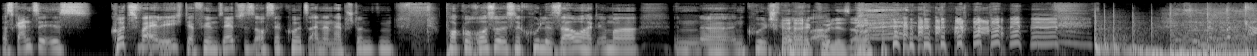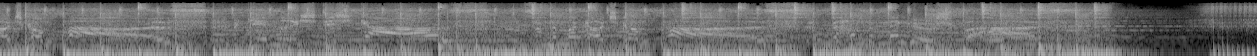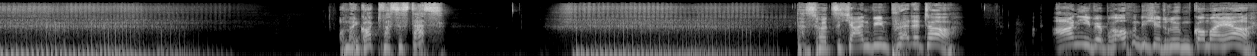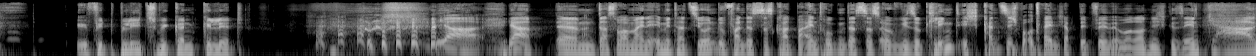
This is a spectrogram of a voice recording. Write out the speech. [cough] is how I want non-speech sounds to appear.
Das Ganze ist kurzweilig. Der Film selbst ist auch sehr kurz, eineinhalb Stunden. Porco Rosso ist eine coole Sau, hat immer einen, äh, einen coolen Spruch. [laughs] Coole Sau. Oh mein Gott, was ist das? Das hört sich ja an wie ein Predator. Arnie, wir brauchen dich hier drüben, komm mal her. If it bleeds, we can kill it. [laughs] Ja, Ja, ähm, das war meine Imitation. Du fandest das gerade beeindruckend, dass das irgendwie so klingt. Ich kann es nicht beurteilen, ich habe den Film immer noch nicht gesehen. ja,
